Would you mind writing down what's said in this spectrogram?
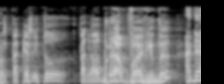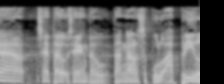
Pertakes itu tanggal berapa gitu? Ada saya tahu saya yang tahu tanggal 10 April.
